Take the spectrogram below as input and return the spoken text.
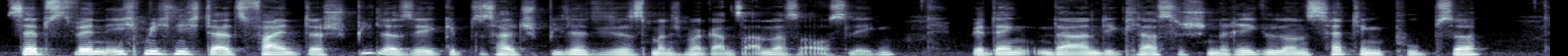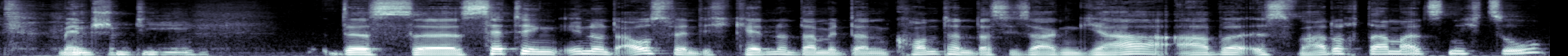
Selbst wenn ich mich nicht als Feind der Spieler sehe, gibt es halt Spieler, die das manchmal ganz anders auslegen. Wir denken da an die klassischen Regel- und Setting-Pupser. Menschen, die das äh, Setting in- und auswendig kennen und damit dann kontern, dass sie sagen, ja, aber es war doch damals nicht so.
